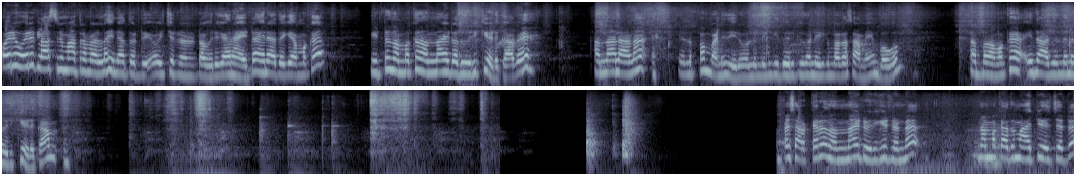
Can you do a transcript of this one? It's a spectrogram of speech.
ഒരു ഒരു ഗ്ലാസ്സിന് മാത്രം വെള്ളം ഇതിനകത്ത് ഒട്ടി- ഒഴിച്ചിട്ടുണ്ട് കേട്ടോ. ഉരുകാനായിട്ട്. അതിനകത്തേക്ക് നമുക്ക് ഇട്ട് നമുക്ക് നന്നായിട്ട് അത് ഉരുക്കിയെടുക്കാവേ എന്നാലാണ് എളുപ്പം പണി തീരുള്ളൂ. ഇല്ലെങ്കിൽ ഇത് ഉരുക്കിക്കൊണ്ടിരിക്കുമ്പോൾ കൊണ്ടിരിക്കുമ്പോഴൊക്കെ സമയം പോകും. അപ്പോൾ നമുക്ക് ഇത് ആദ്യം തന്നെ ഉരുക്കിയെടുക്കാം അപ്പം ശർക്കര നന്നായിട്ട് ഉരുക്കിയിട്ടുണ്ട്. നമുക്കത് മാറ്റി വെച്ചിട്ട്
